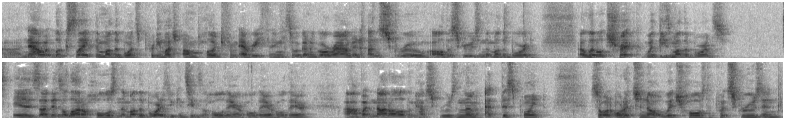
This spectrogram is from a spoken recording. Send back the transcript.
Uh, now it looks like the motherboard's pretty much unplugged from everything, so we're going to go around and unscrew all the screws in the motherboard. A little trick with these motherboards is uh, there's a lot of holes in the motherboard. As you can see, there's a hole there, hole there, hole there. Uh, but not all of them have screws in them at this point. So in order to know which holes to put screws in,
